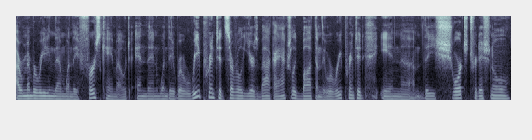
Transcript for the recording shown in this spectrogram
I remember reading them when they first came out, and then when they were reprinted several years back, I actually bought them. They were reprinted in um, the short traditional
